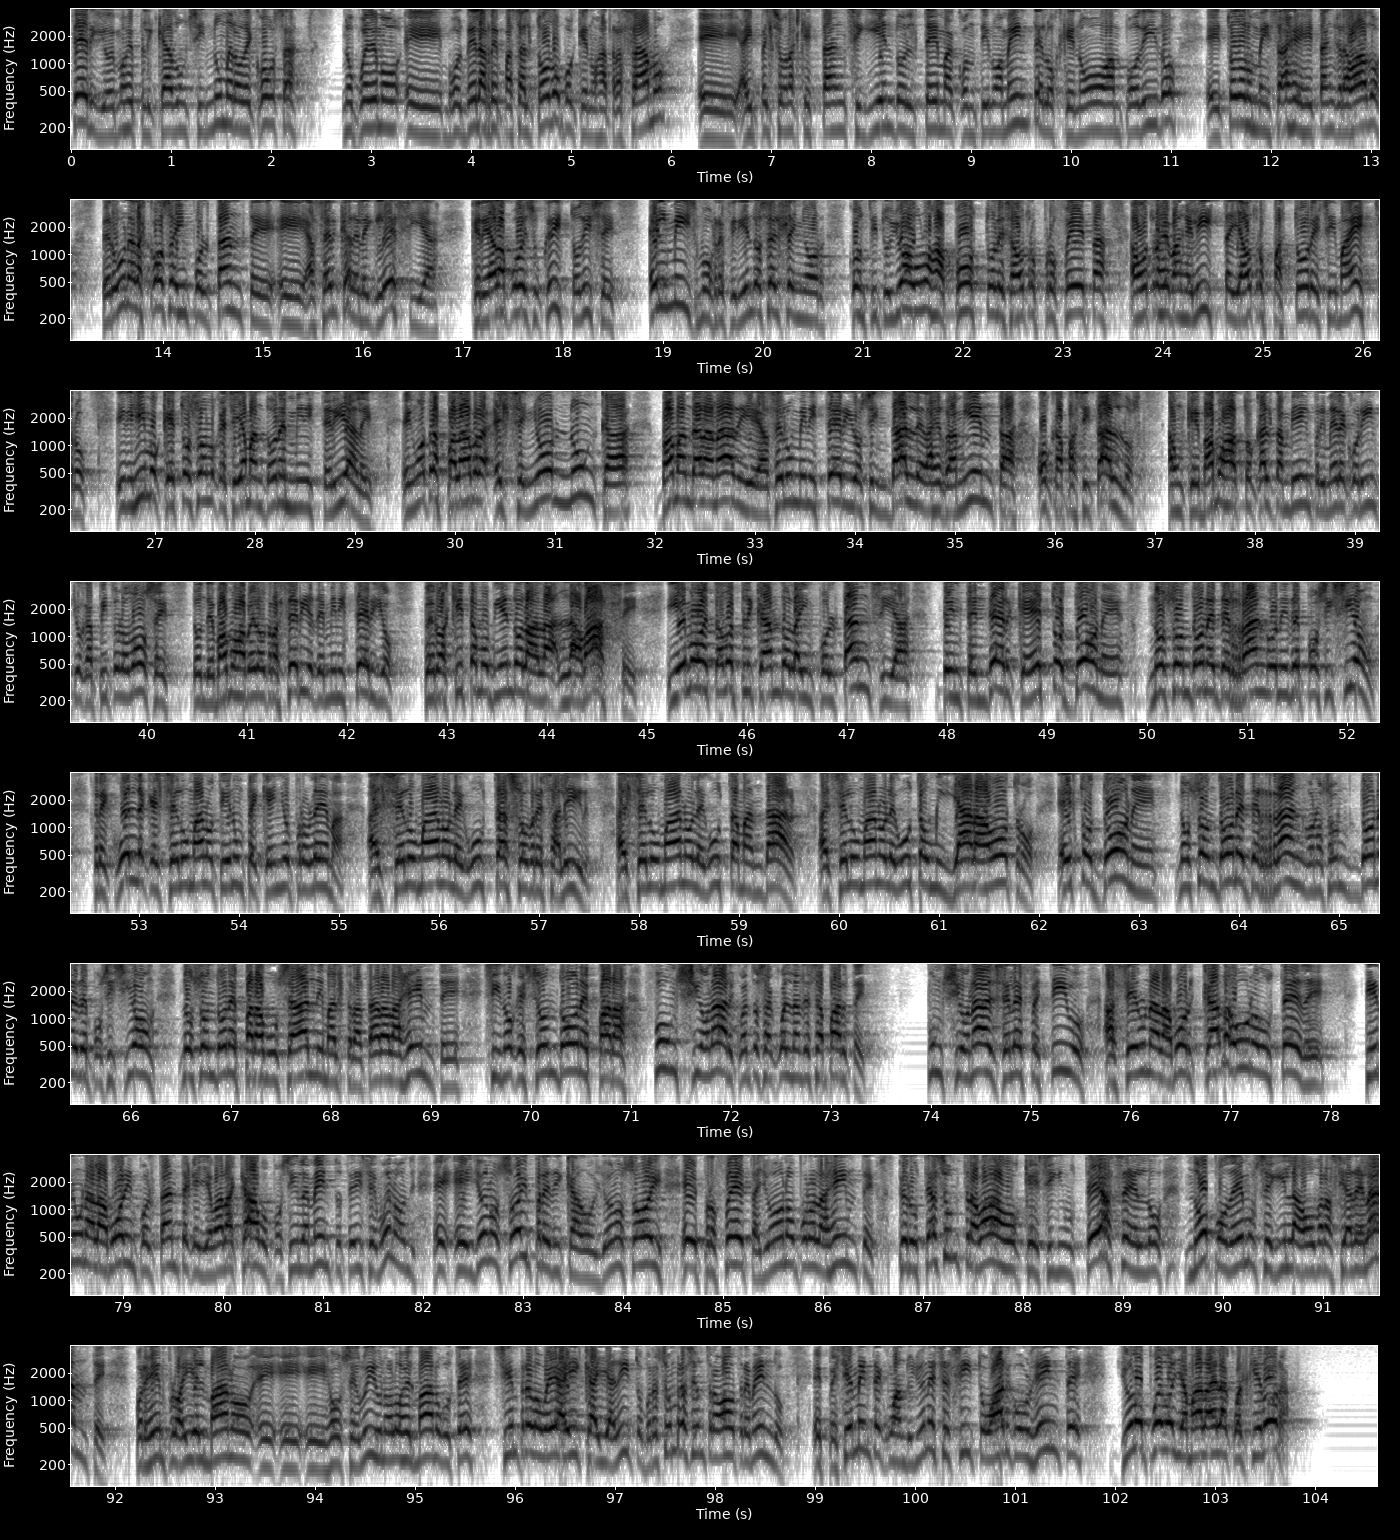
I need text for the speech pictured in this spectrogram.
Hemos explicado un sinnúmero de cosas. No podemos eh, volver a repasar todo porque nos atrasamos. Eh, hay personas que están siguiendo el tema continuamente, los que no han podido. Eh, todos los mensajes están grabados. Pero una de las cosas importantes acerca de la iglesia creada por Jesucristo dice, él mismo, refiriéndose al Señor, constituyó a unos apóstoles, a otros profetas, a otros evangelistas y a otros pastores y maestros. Y dijimos que estos son lo que se llaman dones ministeriales. En otras palabras, el Señor nunca va a mandar a nadie a hacer un ministerio sin darle las herramientas o capacitarlos aunque vamos a tocar también 1 Corintios capítulo 12, donde vamos a ver otra serie de ministerios, pero aquí estamos viendo la, la, base y hemos estado explicando la importancia de entender que estos dones no son dones de rango ni de posición. Recuerde que el ser humano tiene un pequeño problema. Al ser humano le gusta sobresalir, al ser humano le gusta mandar, al ser humano le gusta humillar a otro. Estos dones no son dones de rango, no son dones de posición, no son dones para abusar ni maltratar a la gente, sino que son dones para funcionar. ¿Cuántos se acuerdan de esa parte? Funcionar, ser efectivo, hacer una labor. Cada uno de ustedes tiene una labor importante que llevar a cabo. Posiblemente usted dice, bueno, eh, eh, yo no soy predicador, yo no soy eh, profeta, yo no por la gente, pero usted hace un trabajo que sin usted hacerlo no podemos seguir la obra hacia adelante. Por ejemplo, ahí hermano José Luis, uno de los hermanos, usted siempre lo ve ahí calladito, pero ese hombre hace un trabajo tremendo, especialmente cuando yo necesito algo urgente, yo lo puedo llamar a él a cualquier hora.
